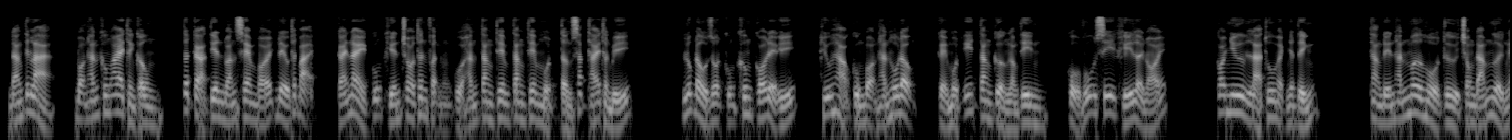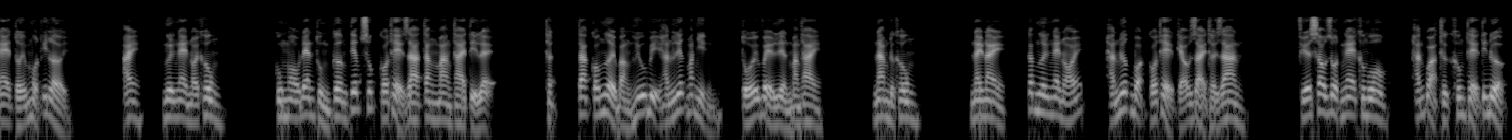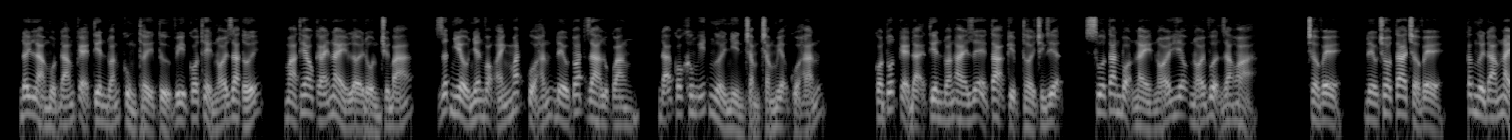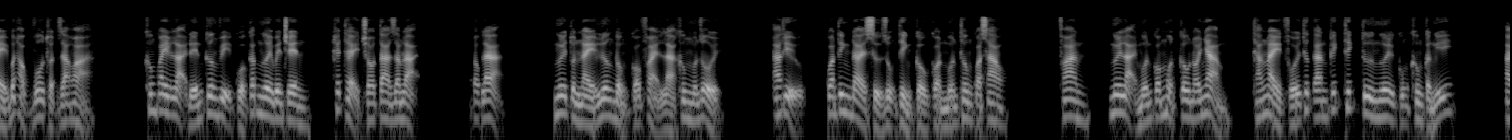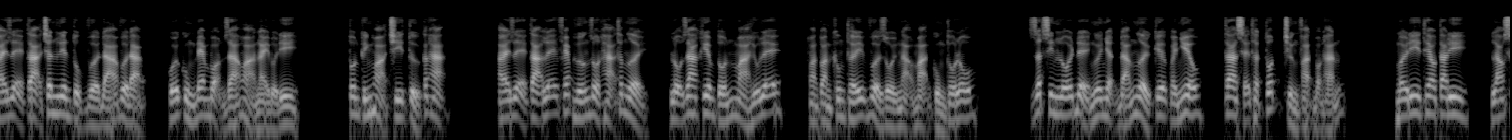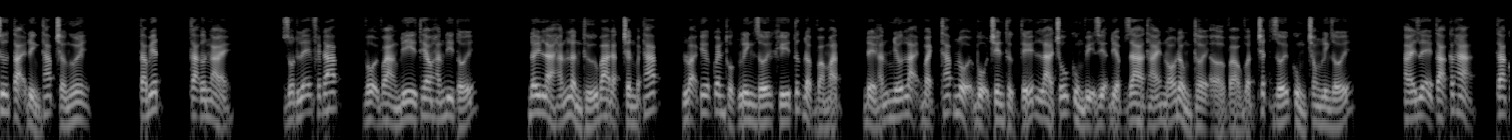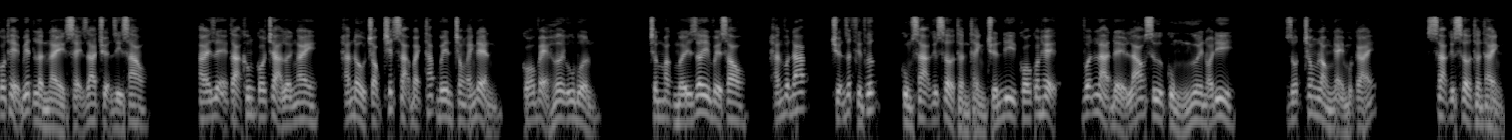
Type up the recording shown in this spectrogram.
Đáng tiếc là, bọn hắn không ai thành công, tất cả tiên đoán xem bói đều thất bại, cái này cũng khiến cho thân phận của hắn tăng thêm tăng thêm một tầng sắc thái thần bí. Lúc đầu ruột cũng không có để ý, hữu hảo cùng bọn hắn hỗ động, kể một ít tăng cường lòng tin, cổ vũ sĩ khí lời nói coi như là thu hoạch nhân tính. Thằng đến hắn mơ hồ từ trong đám người nghe tới một ít lời. Ai, người nghe nói không? Cùng màu đen thùng cơm tiếp xúc có thể gia tăng mang thai tỷ lệ. Thật, ta có người bằng hữu bị hắn liếc mắt nhìn, tối về liền mang thai. Nam được không? Này này, các ngươi nghe nói, hắn nước bọt có thể kéo dài thời gian. Phía sau ruột nghe không ô, hắn quả thực không thể tin được, đây là một đám kẻ tiên đoán cùng thầy tử vi có thể nói ra tới, mà theo cái này lời đồn truyền bá, rất nhiều nhân vọng ánh mắt của hắn đều toát ra lục quang, đã có không ít người nhìn chằm chằm miệng của hắn còn tốt kẻ đại tiên đoán ai dễ tạ kịp thời trình diện xua tan bọn này nói hiệu nói vượn ra hỏa. Trở về đều cho ta trở về các người đám này bất học vô thuật ra hỏa. Không bay lại đến cương vị của các ngươi bên trên hết thể cho ta giam lại. Đọc lạ ngươi tuần này lương đồng có phải là không muốn rồi? A à, thiệu quan tinh đài sử dụng thỉnh cầu còn muốn thông qua sao? Phan ngươi lại muốn có một câu nói nhảm tháng này phối thức ăn kích thích tư ngươi cũng không cần nghĩ. Ái dễ tạ chân liên tục vừa đá vừa đạp cuối cùng đem bọn giá hỏa này đuổi đi. Tôn kính hỏa chi tử các hạ. Ái dễ tạ lễ phép hướng rột hạ thấp người lộ ra khiêm tốn mà hữu lễ hoàn toàn không thấy vừa rồi ngạo mạn cùng thô lỗ. Rất xin lỗi để ngươi nhận đám người kia quấy nhiễu ta sẽ thật tốt trừng phạt bọn hắn. Mời đi theo ta đi, lão sư tại đỉnh tháp chờ ngươi. Ta biết, ta ơn ngài. Dột lễ phép đáp, vội vàng đi theo hắn đi tới. Đây là hắn lần thứ ba đặt chân bạch tháp, loại kia quen thuộc linh giới khí tức đập vào mặt, để hắn nhớ lại bạch tháp nội bộ trên thực tế là chỗ cùng vị diện điệp gia thái nó đồng thời ở vào vật chất giới cùng trong linh giới. Ái dễ tạ các hạ, ta có thể biết lần này xảy ra chuyện gì sao? Ái dễ tạ không có trả lời ngay, hắn đầu chọc chiết xạ bạch tháp bên trong ánh đèn, có vẻ hơi u buồn. Trầm mặc mấy giây về sau hắn vẫn đáp, chuyện rất phiền phức, cùng xạ cái sở thần thành chuyến đi có quan hệ, vẫn là để lão sư cùng ngươi nói đi. Rốt trong lòng nhảy một cái. Xạ cái sở thần thành,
